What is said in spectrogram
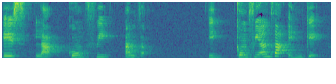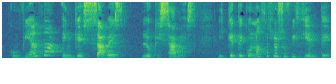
es la confianza. ¿Y confianza en qué? Confianza en que sabes lo que sabes y que te conoces lo suficiente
